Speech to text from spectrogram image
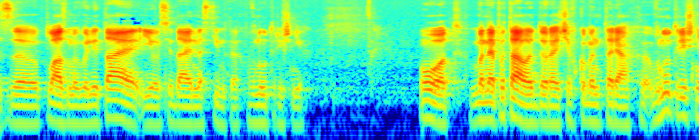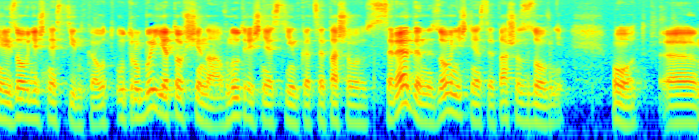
з плазми вилітає і осідає на стінках внутрішніх. От, мене питали, до речі, в коментарях: внутрішня і зовнішня стінка. От у труби є товщина. Внутрішня стінка це та, що зсередини, зовнішня це та, що ззовні. От. Е,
